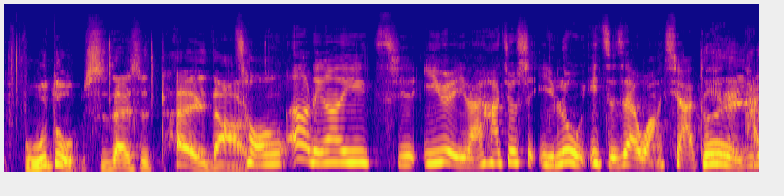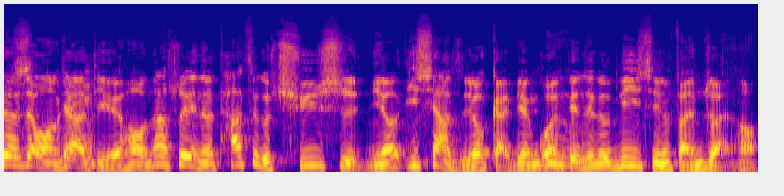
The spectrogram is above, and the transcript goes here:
幅度实在是太大了。从二零二一其一月以来，它就是一路一直在往下跌，对，一路在往下跌哈。那所以呢，它这个趋势你要一下子要改变过来，变成个 V 型反转哈，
